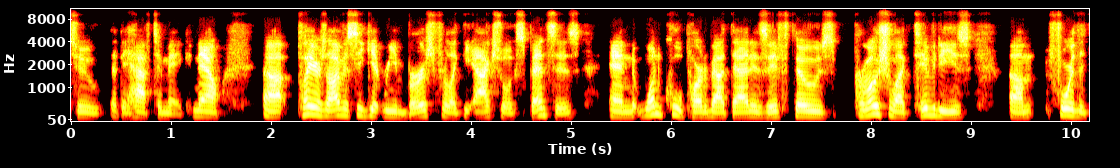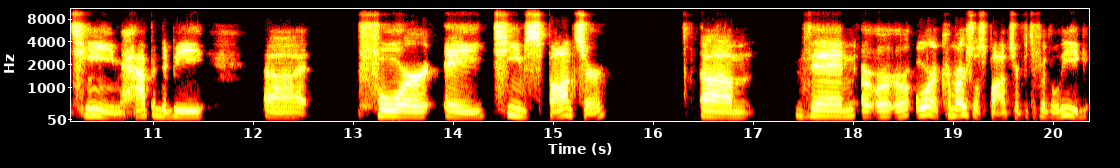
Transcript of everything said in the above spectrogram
to that they have to make. Now, uh, players obviously get reimbursed for like the actual expenses, and one cool part about that is if those promotional activities um, for the team happen to be uh, for a team sponsor, um, then or, or or a commercial sponsor if it's for the league,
